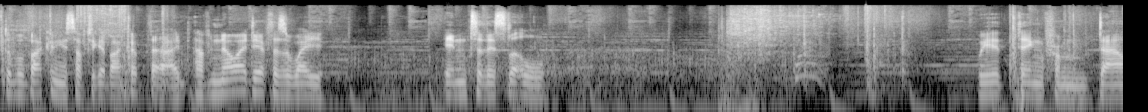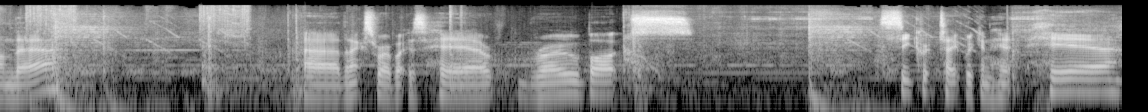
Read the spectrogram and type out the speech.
double back on yourself to get back up there. I have no idea if there's a way into this little weird thing from down there. Uh, the next robot is here. Robots. Secret tape we can hit here.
